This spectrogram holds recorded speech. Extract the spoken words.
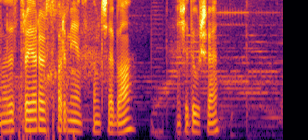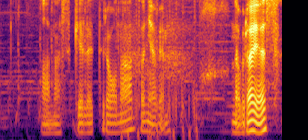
Na destroyera już sfarmiłem co tam trzeba. Ja się duszę. A na Skeletrona to nie wiem. Dobra, jest.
